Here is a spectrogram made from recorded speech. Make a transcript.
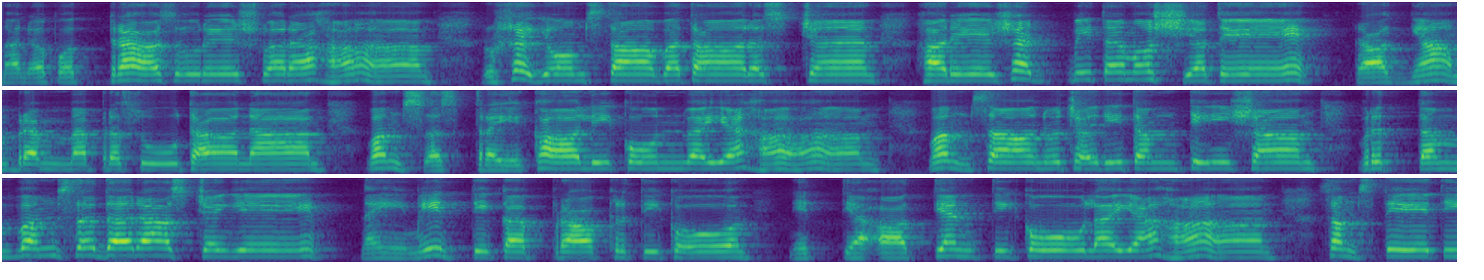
मनुपुत्रासुरेश्वरः ऋषयोंस्तावतारश्च हरे षड्वितमुष्यते राज्ञां ब्रह्मप्रसूतानां वंशस्त्रैकालिकोऽन्वयः वंसानुचरितं तेषां वृत्तं वंशधराश्च ये नैमित्तिकप्राकृतिको नित्य आत्यन्तिको लयः संस्थेति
